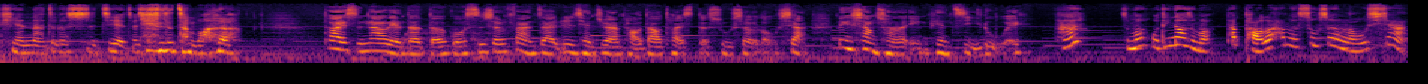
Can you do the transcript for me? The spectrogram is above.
天哪，这个世界最近是怎么了？TWICE 那年的德国私生饭在日前居然跑到 TWICE 的宿舍楼下，并上传了影片记录。哎，哈？什么？我听到什么？他跑到他们宿舍楼下，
